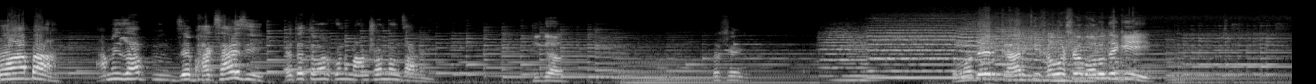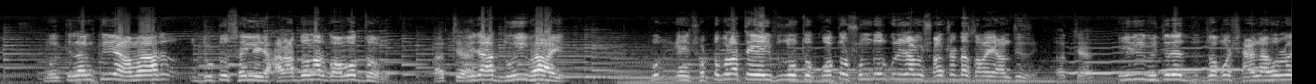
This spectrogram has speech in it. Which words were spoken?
না বা আমি যা যে ভাগ চাইছি এতে তোমার কোনো মান সম্মান যাবে না। ঠিক আছে। তো সেই। তোমাদের কার কি সমস্যা বলো দেখি। বলছিলাম কি আমার দুটো ছেলে হারাধন আর গোবর্ধন। আচ্ছা। এরা দুই ভাই। এই ছোট্টবেলাতে এই পর্যন্ত কত সুন্দর করে আমি সংসারটা চালাই আনতেছি। আচ্ছা। এরই ভিতরে যখন সায়না হলো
